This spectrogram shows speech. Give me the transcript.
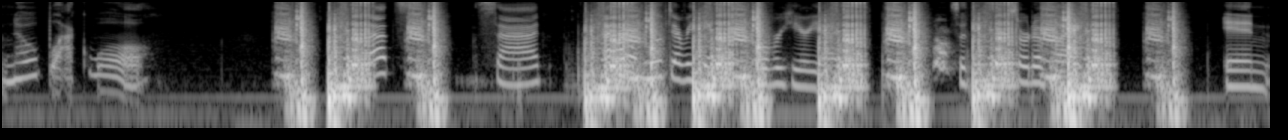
No black wool. That's sad. I have haven't moved everything over here yet. So things are sort of like in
